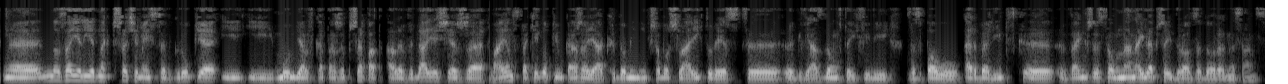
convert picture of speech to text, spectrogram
No zajęli jednak trzecie miejsce w grupie i, i mundial w Katarze przepadł, ale wydaje się, że mając takiego piłkarza jak Dominik Szoboszlai, który jest e, gwiazdą w tej chwili zespołu RB Lipsk. E, Węgrzy są na najlepszej drodze do renesansu.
